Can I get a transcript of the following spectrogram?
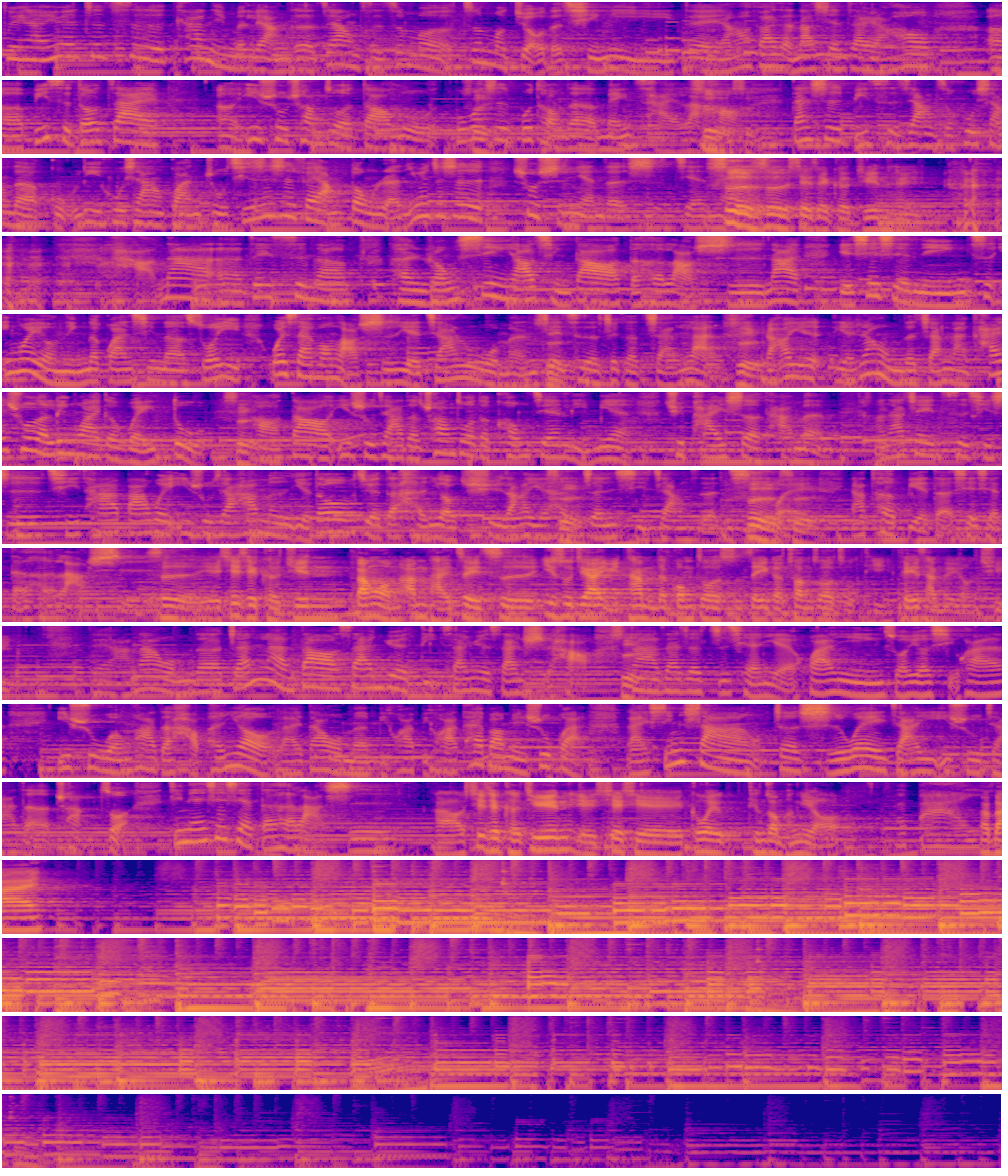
对呀、因为这次看你们两个这样子这么这么久的情谊，对，然后发展到现在，然后呃彼此都在呃艺术创作的道路，不过是不同的美材啦哈，但是彼此这样子互相的鼓励、互相关注，其实是非常动人，因为这是数十年的时间。是是，谢谢可君嘿。这一次呢，很荣幸邀请到德和老师。那也谢谢您，是因为有您的关系呢，所以魏三丰老师也加入我们这次的这个展览。是。然后也也让我们的展览开出了另外一个维度。是。好，到艺术家的创作的空间里面去拍摄他们。那这一次其实其他八位艺术家他们也都觉得很有趣，然后也很珍惜这样子的机会。是是。要特别的谢谢德和老师。是，也谢谢可君帮我们安排这一次艺术家与他们的工作室这一个创作主题，非常的有趣。对啊，那我们的展览到三月底，三月三十号。是。那在这之前，也欢迎所有喜欢艺术文化的好朋友来到我们比划比划太保美术馆来欣赏这十位嘉义艺术家的创作。今天谢谢德和老师。好，谢谢可君，也谢谢各位听众朋友。拜拜。拜拜。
